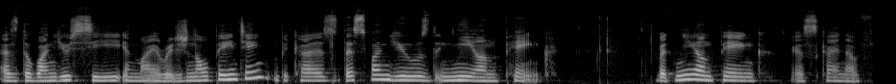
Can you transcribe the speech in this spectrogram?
as the one you see in my original painting because this one used neon pink. But neon pink is kind of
